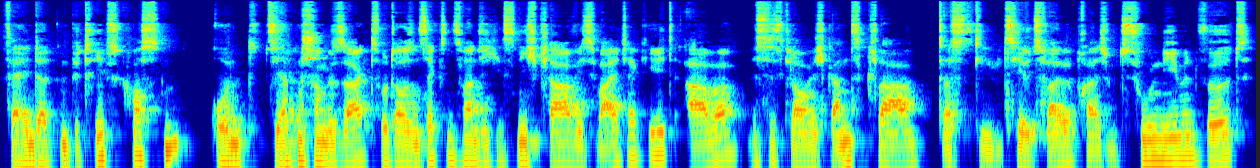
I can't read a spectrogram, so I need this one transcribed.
veränderten Betriebskosten. Und Sie hatten schon gesagt, 2026 ist nicht klar, wie es weitergeht, aber es ist, glaube ich, ganz klar, dass die CO2-Bepreisung zunehmen wird.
